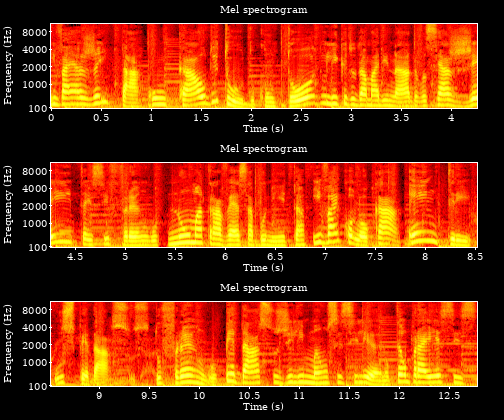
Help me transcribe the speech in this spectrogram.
e vai ajeitar com caldo e tudo com todo o líquido da marinada, você ajeita esse frango numa travessa bonita e vai colocar entre os pedaços do frango pedaços de limão siciliano. Então, para esses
